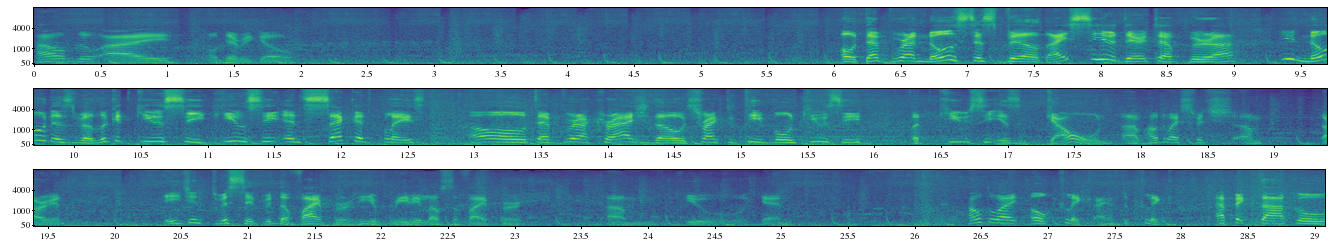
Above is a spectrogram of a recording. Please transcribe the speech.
How do I? Oh, there we go. Oh, Tempura knows this build. I see you there, Tempura. You know this build. Look at QC. QC in second place. Oh, Tempura crashed though. Trying to T-bone QC, but QC is gone. Um, how do I switch um, target? Agent Twisted with the Viper. He really loves the Viper. Um, Q again. How do I... Oh, click. I have to click. Epic Taco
